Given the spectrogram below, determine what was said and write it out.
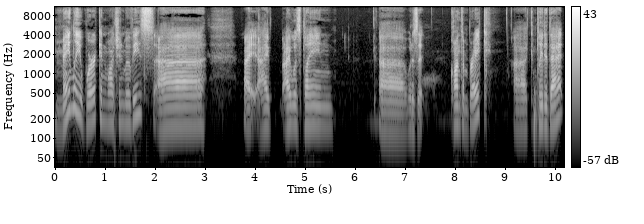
mainly work and watching movies. Uh, I I I was playing. Uh, what is it? Quantum Break. Uh, completed that.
